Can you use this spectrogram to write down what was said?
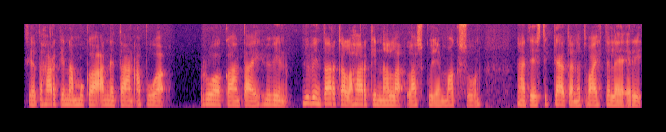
Sieltä harkinnan mukaan annetaan apua ruokaan tai hyvin, hyvin tarkalla harkinnalla laskujen maksuun. Nämä tietysti käytännöt vaihtelee eri,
